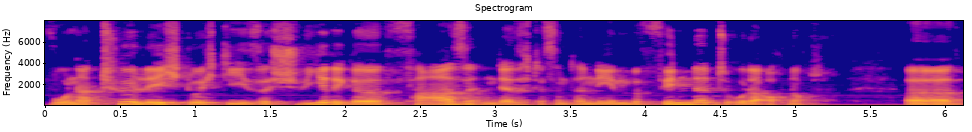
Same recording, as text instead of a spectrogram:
wo natürlich durch diese schwierige Phase, in der sich das Unternehmen befindet oder auch noch äh,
